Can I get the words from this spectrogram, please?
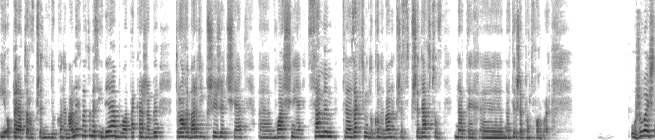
i operatorów przez nich dokonywanych. Natomiast idea była taka, żeby trochę bardziej przyjrzeć się e, właśnie samym transakcjom dokonywanym przez sprzedawców na, tych, e, na tychże platformach. Użyłaś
